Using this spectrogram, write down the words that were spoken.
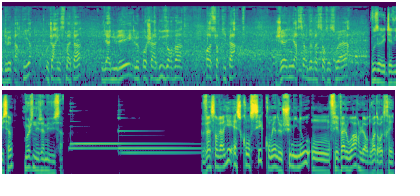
Il devait partir. J'arrive ce matin. Il est annulé. Le prochain à 12h20, pas sûr qu'il parte. J'ai l'anniversaire de ma soeur ce soir. Vous avez déjà vu ça? Moi, je n'ai jamais vu ça. Vincent Verrier, est-ce qu'on sait combien de cheminots ont fait valoir leur droit de retrait?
